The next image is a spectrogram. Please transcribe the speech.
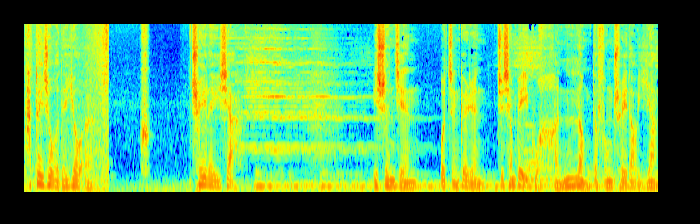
他对着我的右耳。吹了一下，一瞬间，我整个人就像被一股很冷的风吹到一样，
